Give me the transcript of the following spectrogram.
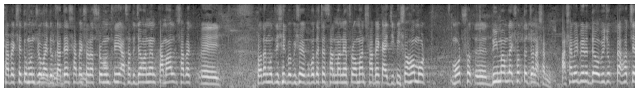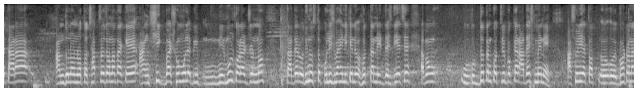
সাবেক সেতুমন্ত্রী ওবায়দুল কাদের, সাবেক স্বরাষ্ট্রমন্ত্রী আসাদুজ্জামান কামাল, সাবেক প্রধানমন্ত্রী শিল্প বিষয়ক উপদেষ্টা সালমান এফ রহমান, সাবেক আইজিপি সহ মোট মোট দুই মামলায় সত্তর জন আসামি। আসামির বিরুদ্ধে অভিযোগটা হচ্ছে তারা আন্দোলনরত ছাত্র জনতাকে আংশিক বা সমূলে নির্মূল করার জন্য তাদের অধীনস্থ পুলিশ বাহিনীকে হত্যার নির্দেশ দিয়েছে এবং ঊর্ধ্বতন কর্তৃপক্ষের আদেশ মেনে আশুলিয়া ঘটনা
